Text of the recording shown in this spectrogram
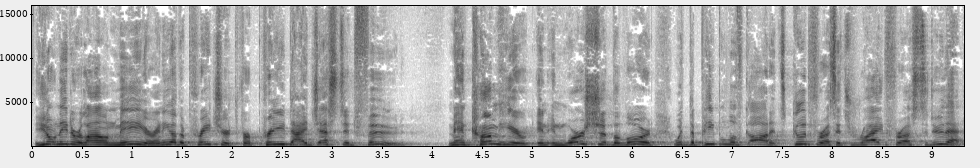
You don't need to rely on me or any other preacher for pre digested food. Man, come here and, and, worship the Lord with the people of God. It's good for us, it's right for us to do that.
